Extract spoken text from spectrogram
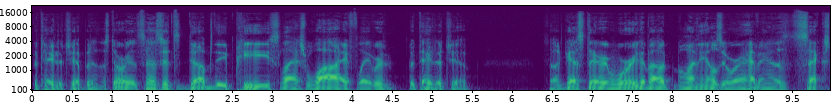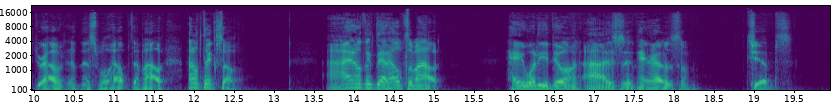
potato chip, but in the story it says it's dubbed the P slash Y flavored potato chip. So I guess they're worried about millennials who are having a sex drought, and this will help them out. I don't think so. I don't think that helps them out. Hey, what are you doing? Ah, I was sitting here. I was some chips.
